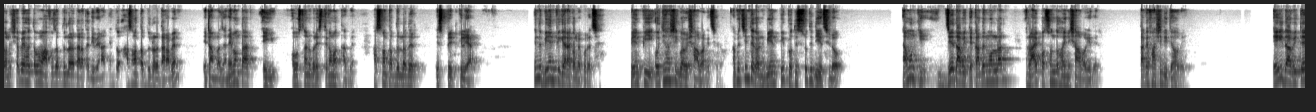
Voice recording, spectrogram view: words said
দল হিসাবে হয়তো মাহফুজ আবদুল্লাহ দাঁড়াতে দিবে না, কিন্তু হাসনাত আবদুল্লাহ দাঁড়াবেন, এটা আমরা জানি। এবং তার এই অবস্থানের উপর ইস্তেকামাত থাকবেন হাসনাত আবদুল্লাদের স্প্রিট ক্লিয়ার। কিন্তু বিএনপি গ্যারাকলে পড়েছে। বিএনপি ঐতিহাসিকভাবে শাহবাগে ছিল। আপনি চিন্তা করেন, বিএনপি প্রতিশ্রুতি দিয়েছিল এমনকি যে দাবিতে কাদের মোল্লার রায় পছন্দ হয়নি শাহবাগীদের, তাকে ফাঁসি দিতে হবে। এই দাবিতে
